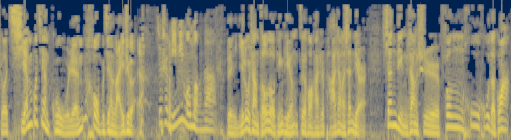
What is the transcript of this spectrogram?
说前不见古人，后不见来者呀。就是迷迷蒙蒙的，对，一路上走走停停，最后还是爬上了山顶儿。山顶上是风呼呼的刮，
